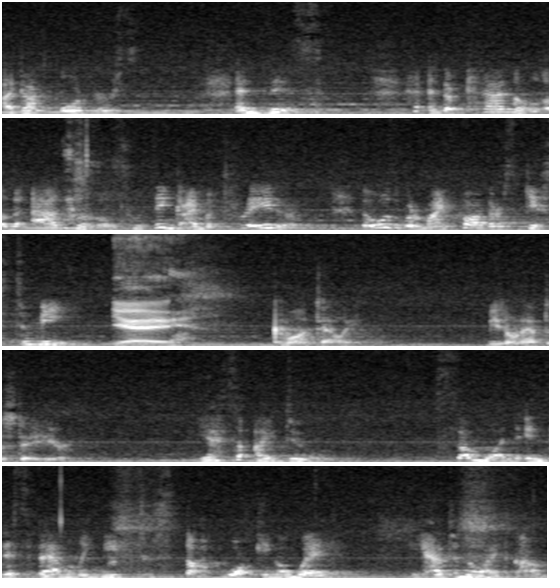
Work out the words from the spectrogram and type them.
I got orders. And this. And a panel of admirals who think I'm a traitor. Those were my father's gifts to me. Yay. Come on, Tali. You don't have to stay here. Yes, I do. Someone in this family needs to stop walking away. He had to know I'd come.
